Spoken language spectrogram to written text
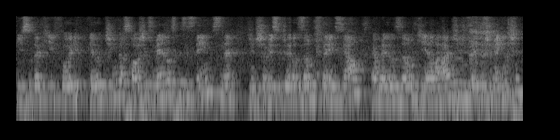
Isso daqui foi erodindo as rochas menos resistentes, né? A gente chama isso de erosão diferencial. É uma erosão que ela age diferentemente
